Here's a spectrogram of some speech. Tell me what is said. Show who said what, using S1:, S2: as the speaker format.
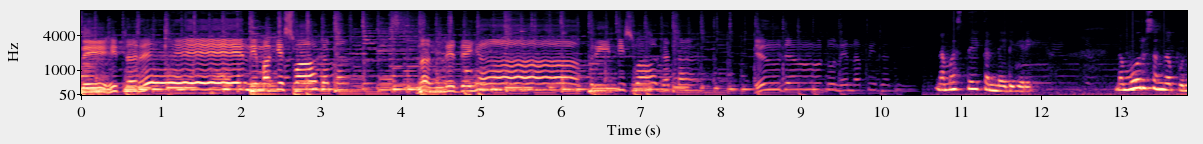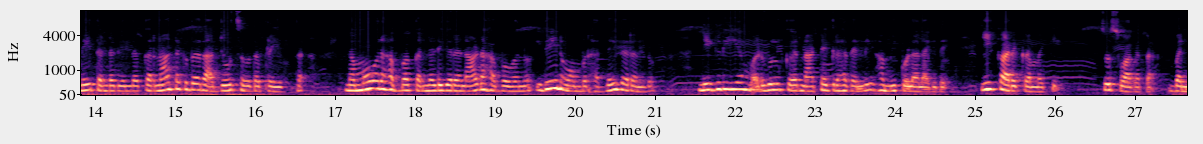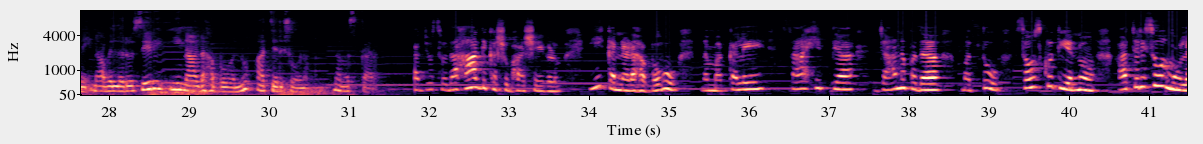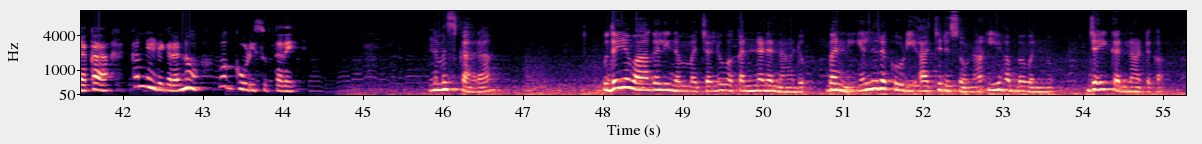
S1: ಸ್ನೇಹಿತರೇ, ನಿಮಗೆ ಸ್ವಾಗತ. ನನ್ನೆದೆಯ ಪ್ರೀತಿ ಸ್ವಾಗತ. ನೆನಪಿರಲಿ.
S2: ನಮಸ್ತೆ ಕನ್ನಡಿಗೆರಿ. ನಮ್ಮೂರು ಸಂಘ ಪುಣೆ ತಂಡದಿಂದ ಕರ್ನಾಟಕದ ರಾಜ್ಯೋತ್ಸವದ ಪ್ರಯುಕ್ತ. ನಮ್ಮವರ ಹಬ್ಬ ಕನ್ನಡಿಗರ ನಾಡ ಹಬ್ಬವನ್ನು ಇದೇ ನವೆಂಬರ್ ಹದಿನೈದರಂದು ನಿಗಡಿಯ ಮಡಗುಲ್ಕರ್ ನಾಟ್ಯಗೃಹದಲ್ಲಿ ಹಮ್ಮಿಕೊಳ್ಳಲಾಗಿದೆ. ಈ ಕಾರ್ಯಕ್ರಮಕ್ಕೆ ಸುಸ್ವಾಗತ. ಬನ್ನಿ ನಾವೆಲ್ಲರೂ ಸೇರಿ ಈ ನಾಡ ಹಬ್ಬವನ್ನು ಆಚರಿಸೋಣ. ನಮಸ್ಕಾರ.
S3: ರಾಜ್ಯೋತ್ಸವದ ಹಾರ್ದಿಕ ಶುಭಾಶಯಗಳು. ಈ ಕನ್ನಡ ಹಬ್ಬವು ನಮ್ಮ ಕಲೆ ಸಾಹಿತ್ಯ ಜಾನಪದ ಮತ್ತು ಸಂಸ್ಕೃತಿಯನ್ನು ಆಚರಿಸುವ ಮೂಲಕ ಕನ್ನಡಿಗರನ್ನು ಒಗ್ಗೂಡಿಸುತ್ತದೆ.
S4: ನಮಸ್ಕಾರ. ಉದಯವಾಗಲಿ ನಮ್ಮ ಚಲುವ ಕನ್ನಡ ನಾಡು. ಬನ್ನಿ ಎಲ್ಲರ ಕೂಡಿ ಆಚರಿಸೋಣ ಈ ಹಬ್ಬವನ್ನು. ಜೈ ಕರ್ನಾಟಕ.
